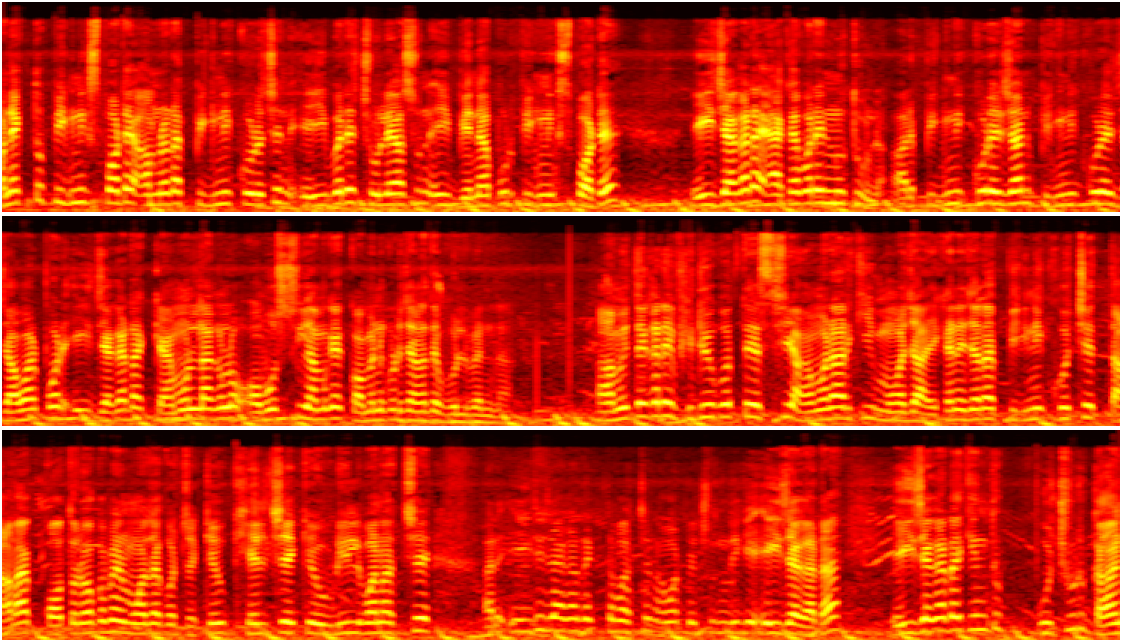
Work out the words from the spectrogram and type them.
অনেক তো পিকনিক স্পটে আপনারা পিকনিক করেছেন, এইবারে চলে আসুন এই বেনাপুর পিকনিক স্পটে এই জায়গাটা একেবারে নতুন, আর পিকনিক করে যান পিকনিক করে যাওয়ার পর এই জায়গাটা কেমন লাগল অবশ্যই আমাকে কমেন্ট করে জানাতে ভুলবেন না। আমি তো এখানে ভিডিও করতে এসেছি, আমার আর কি মজা। এখানে যারা পিকনিক করছে, তারা কত রকমের মজা করছে। কেউ খেলছে, কেউ রিল বানাচ্ছে। আর এই যে জায়গা দেখতে পাচ্ছেন, আমার পেছন দিকে এই জায়গাটা এই জায়গাটা কিন্তু প্রচুর গান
